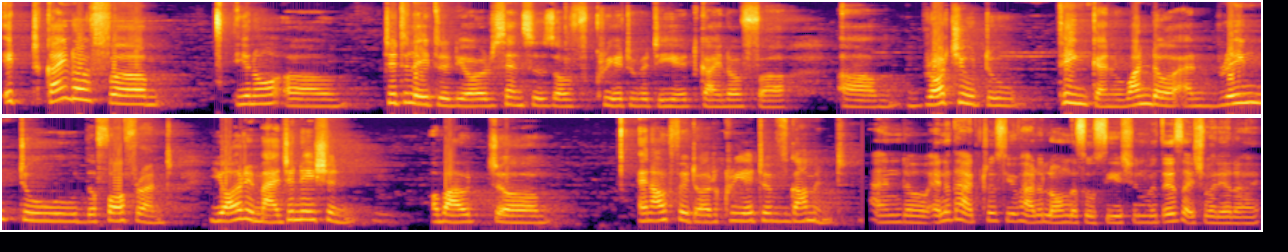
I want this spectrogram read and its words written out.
it kind of um, you know uh, titillated your senses of creativity. It kind of uh, um, brought you to think and wonder and bring to the forefront your imagination about uh, an outfit or creative garment. And uh, another actress you've had a long association with is Aishwarya Rai.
